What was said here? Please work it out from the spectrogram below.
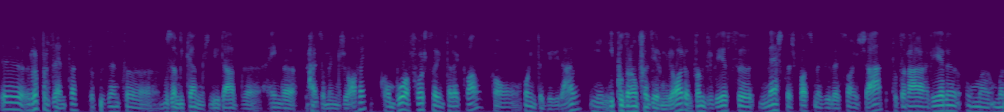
eh, representa, representa moçambicanos de idade ainda mais ou menos jovem, com boa força intelectual, com, com integridade e, e, poderão fazer melhor. Vamos ver se nestas próximas eleições já poderá haver uma, uma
